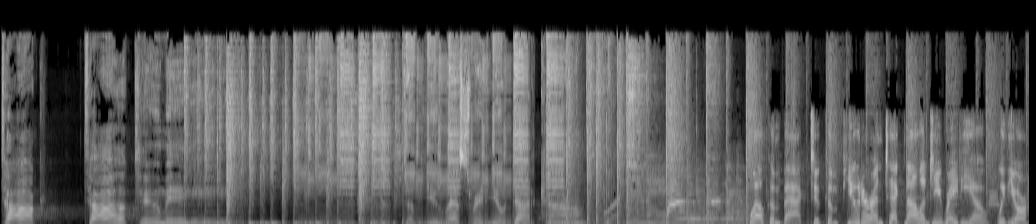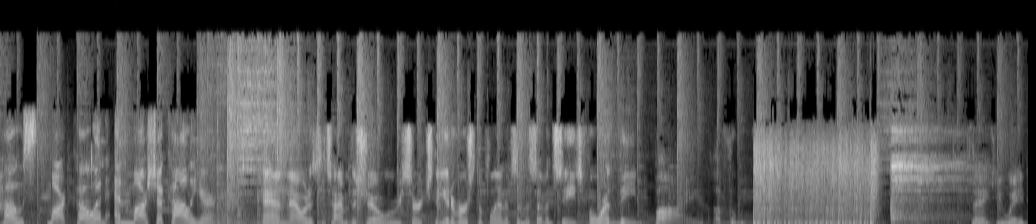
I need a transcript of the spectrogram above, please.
Talk, talk to me. WSRadio.com. Welcome back to Computer and Technology Radio with your hosts, Mark Cohen and Marsha Collier. And now it is the time of the show where we search the universe, the planets, and the seven seas for the buy of the week. Thank you, Wade.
